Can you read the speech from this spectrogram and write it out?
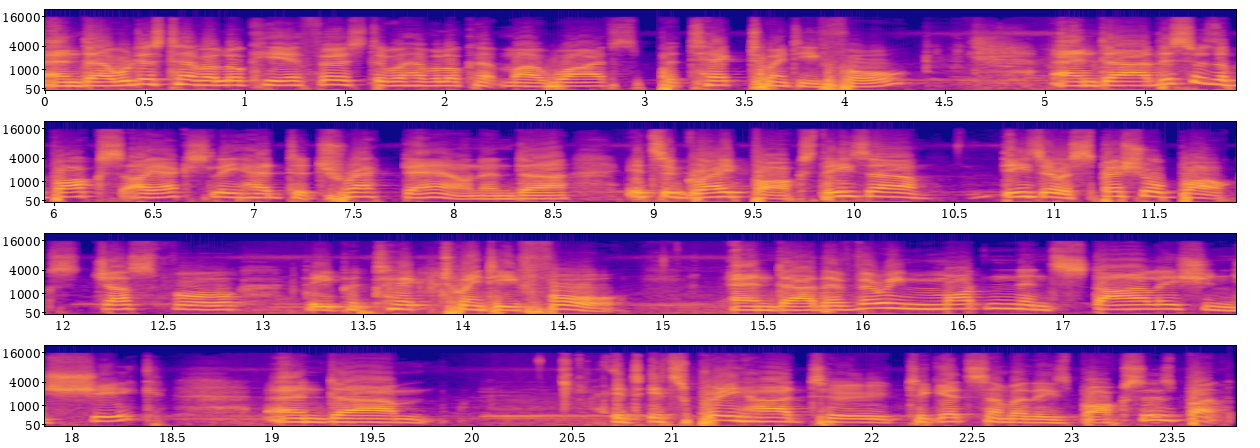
And uh, we'll just have a look here. First, we'll have a look at my wife's Patek 24. And uh, this was a box I actually had to track down, and uh, it's a great box. These are these are a special box just for the Patek 24, and uh, they're very modern and stylish and chic, and um, it, it's pretty hard to, to get some of these boxes, but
